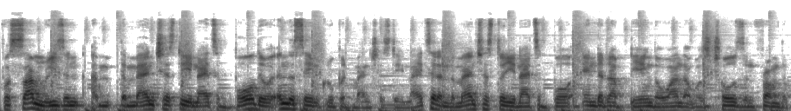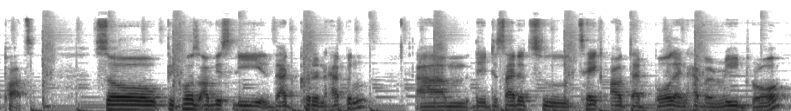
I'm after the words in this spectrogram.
for some reason, um, the Manchester United ball, they were in the same group with Manchester United, and the Manchester United ball ended up being the one that was chosen from the pot. So, because obviously that couldn't happen, um, they decided to take out that ball and have a redraw.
